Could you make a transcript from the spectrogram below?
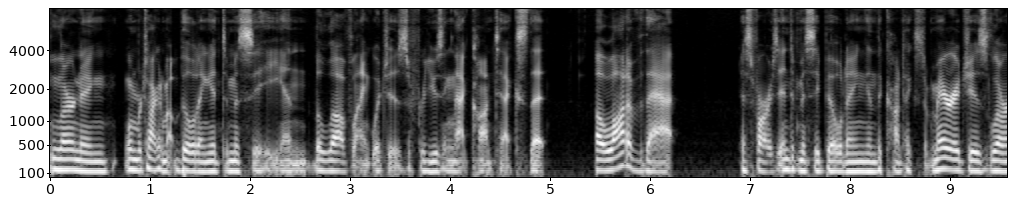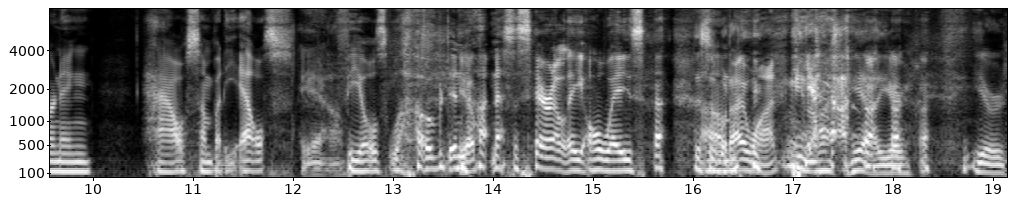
learning when we're talking about building intimacy and the love languages, if we're using that context, that a lot of that, as far as intimacy building in the context of marriage, is learning how somebody else Yeah. feels loved and Yep. not necessarily always. this is what I want. You know, yeah. You're, you're.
